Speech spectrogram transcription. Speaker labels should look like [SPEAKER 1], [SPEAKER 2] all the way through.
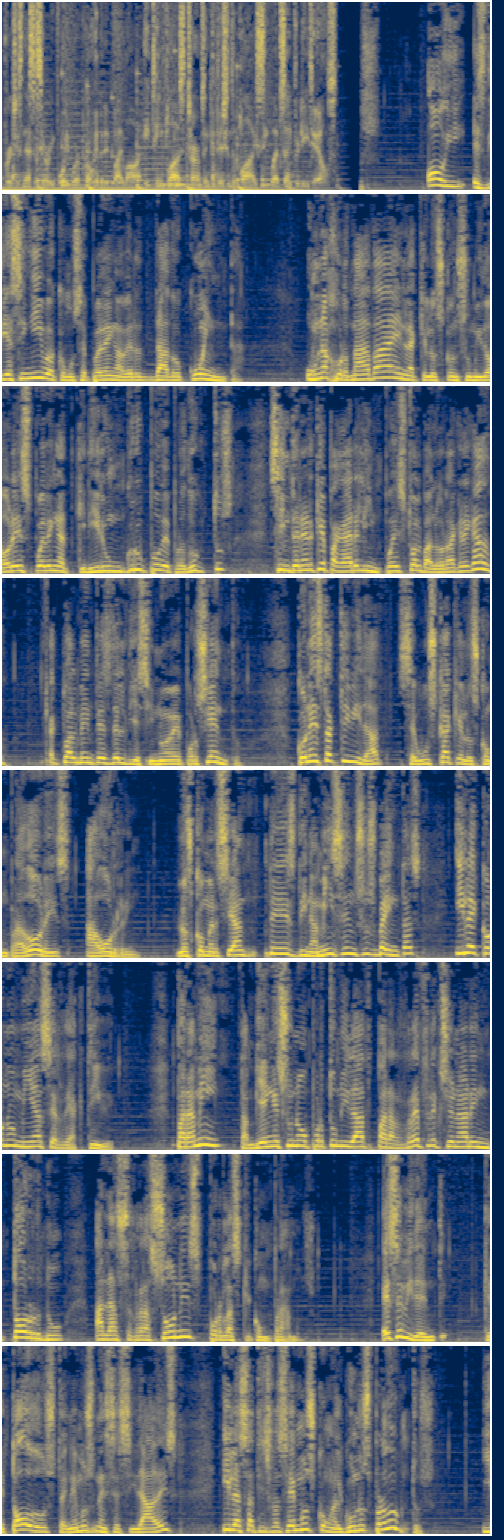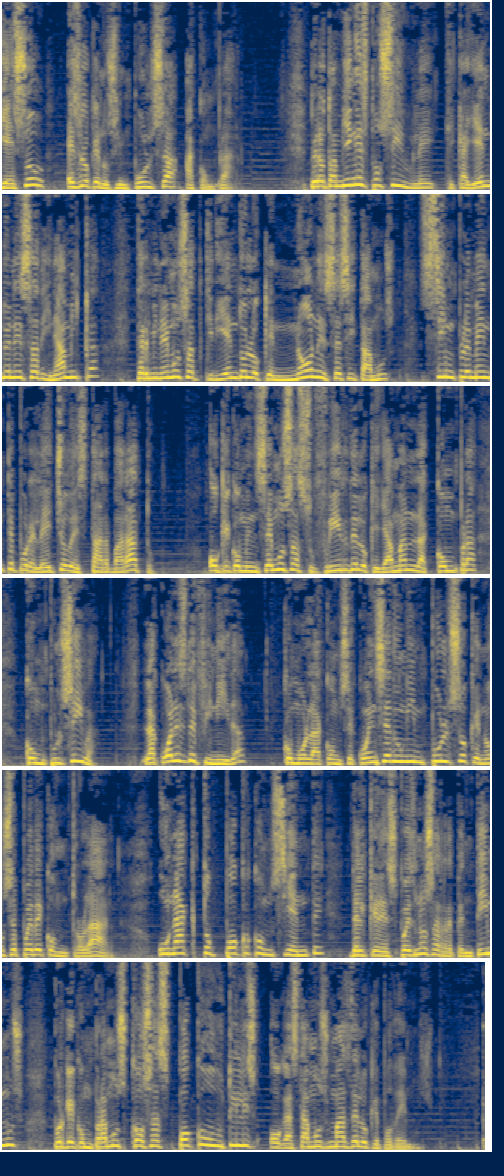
[SPEAKER 1] No purchase necessary. Void where prohibited by law. 18 plus terms and conditions apply. See website for details.
[SPEAKER 2] Hoy es día sin IVA, como se pueden haber dado cuenta. Una jornada en la que los consumidores pueden adquirir un grupo de productos sin tener que pagar el impuesto al valor agregado, que actualmente es del 19%. Con esta actividad se busca que los compradores ahorren, los comerciantes dinamicen sus ventas y la economía se reactive. Para mí también es una oportunidad para reflexionar en torno a las razones por las que compramos. Es evidente que todos tenemos necesidades y las satisfacemos con algunos productos, y eso es lo que nos impulsa a comprar. Pero también es posible que cayendo en esa dinámica terminemos adquiriendo lo que no necesitamos simplemente por el hecho de estar barato, o que comencemos a sufrir de lo que llaman la compra compulsiva, la cual es definida como la consecuencia de un impulso que no se puede controlar, un acto poco consciente del que después nos arrepentimos porque compramos cosas poco útiles o gastamos más de lo que podemos.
